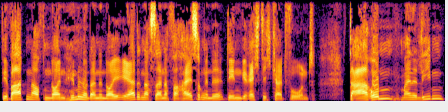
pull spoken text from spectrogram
Wir warten auf einen neuen Himmel und eine neue Erde nach seiner Verheißung, in denen Gerechtigkeit wohnt. Darum, meine Lieben,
